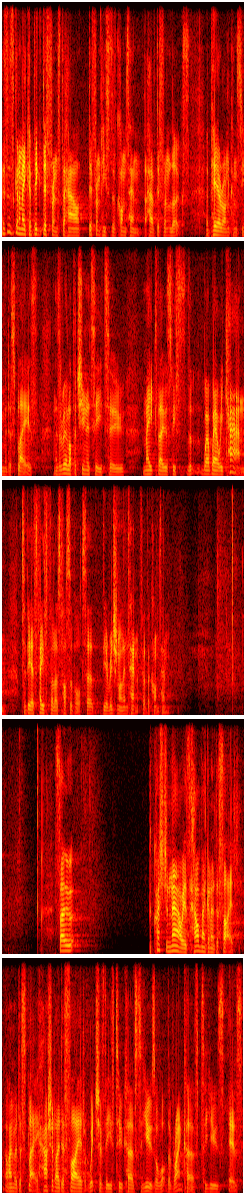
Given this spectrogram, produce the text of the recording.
This is going to make a big difference to how different pieces of content that have different looks appear on consumer displays. And there's a real opportunity to make those pieces where, where we can to be as faithful as possible to the original intent for the content. So the question now is, how am I going to decide? I'm a display. How should I decide which of these two curves to use or what the right curve to use is?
